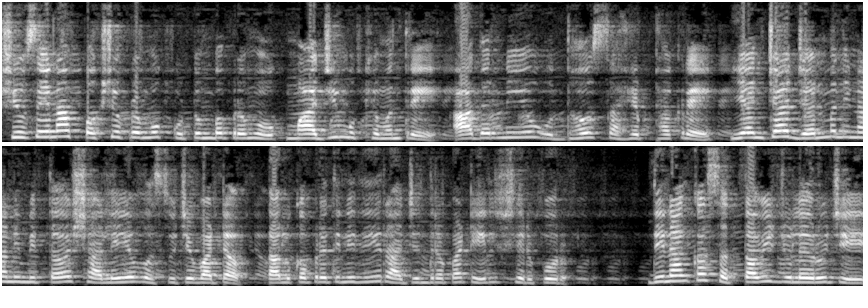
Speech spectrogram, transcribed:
शिवसेना पक्षप्रमुख कुटुंब प्रमुख माजी मुख्यमंत्री आदरणीय उद्धव साहेब ठाकरे यांच्या जन्मदिनानिमित्त शालेय वस्तूचे वाटप. तालुका प्रतिनिधी राजेंद्र पाटील शिरपूर. दिनांक सत्तावीस जुलै रोजी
